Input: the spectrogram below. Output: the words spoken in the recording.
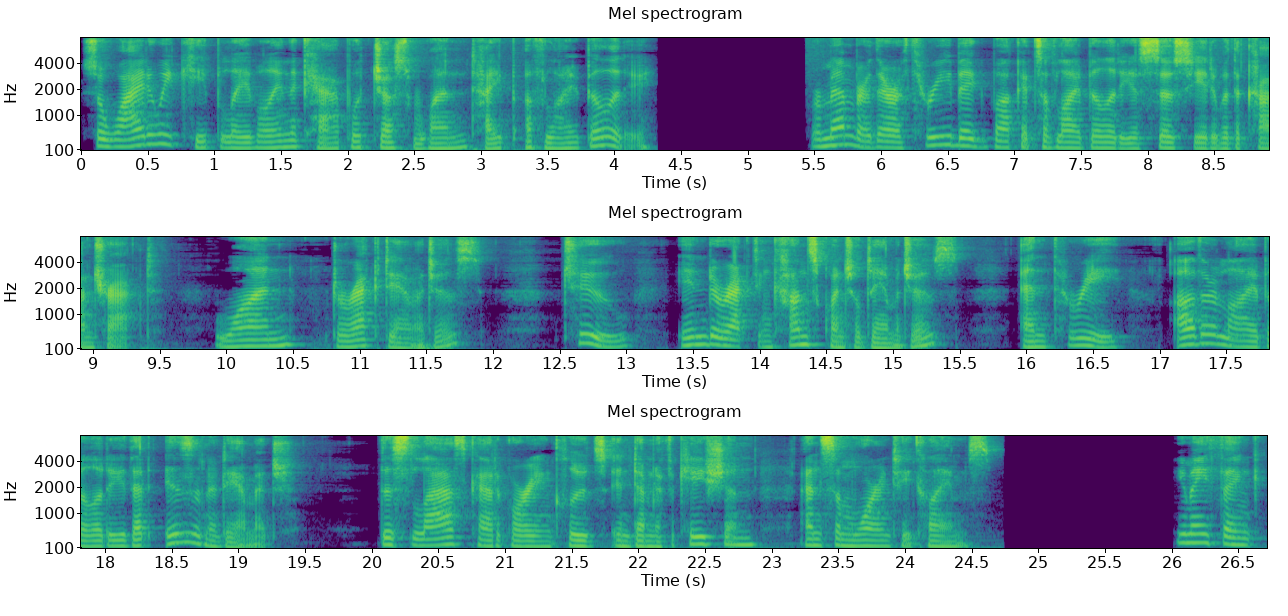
So, why do we keep labeling the cap with just one type of liability? Remember, there are three big buckets of liability associated with a contract one, direct damages, two, indirect and consequential damages, and three, other liability that isn't a damage. This last category includes indemnification and some warranty claims. You may think,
